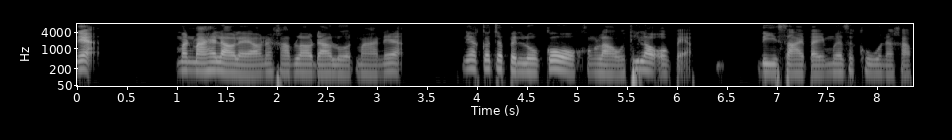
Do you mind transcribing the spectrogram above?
เนี่ยมันมาให้เราแล้วนะครับ เราดาวน์โหลดมาเนี่ยเนี่ยก็จะเป็นโลโก้ของเราที่เราออกแบบดีไซน์ไปเมื่อสักครู่นะครับ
